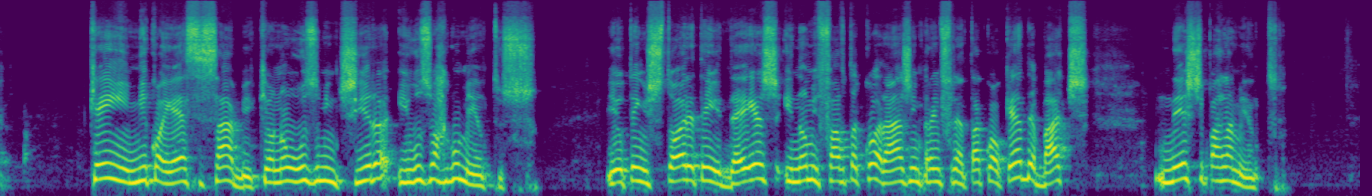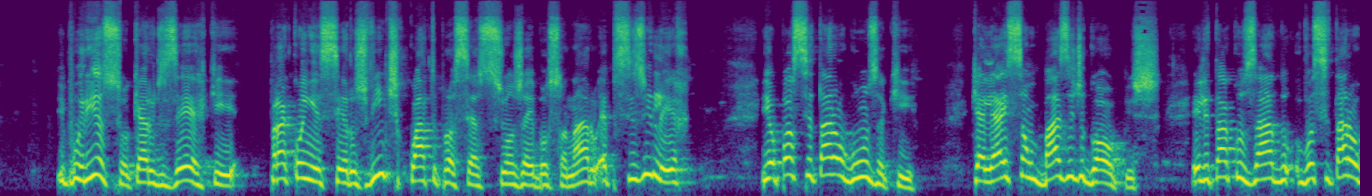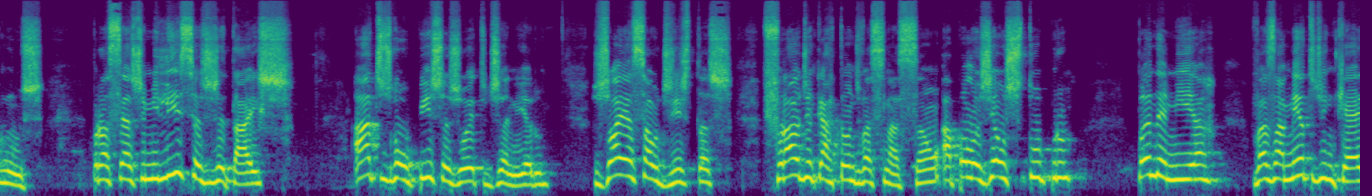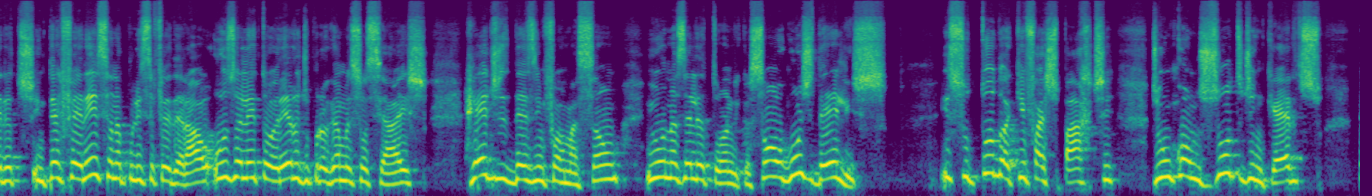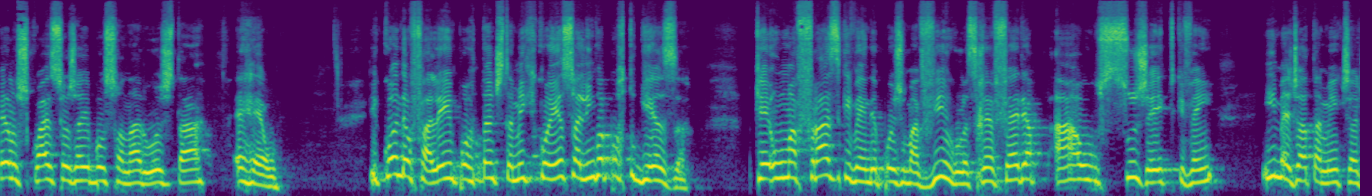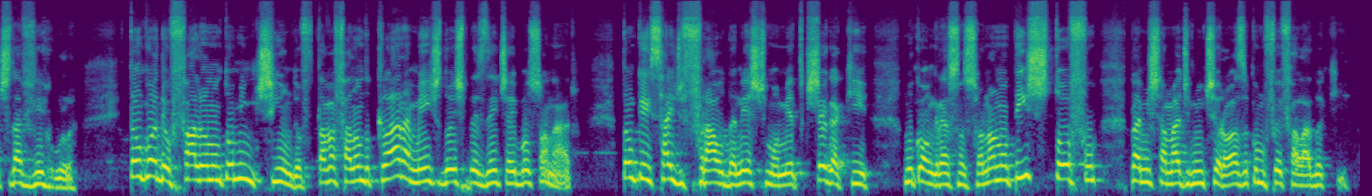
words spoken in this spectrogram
quem me conhece sabe que eu não uso mentira e uso argumentos. E eu tenho história, tenho ideias e não me falta coragem para enfrentar qualquer debate neste parlamento. E por isso eu quero dizer que para conhecer os 24 processos do senhor Jair Bolsonaro, é preciso ir ler. E eu posso citar alguns aqui, que, aliás, são base de golpes. Ele está acusado, vou citar alguns: processo de milícias digitais, atos golpistas de 8 de janeiro, joias saudistas, fraude em cartão de vacinação, apologia ao estupro, pandemia, vazamento de inquéritos, interferência na Polícia Federal, uso eleitoreiro de programas sociais, rede de desinformação e urnas eletrônicas. São alguns deles. Isso tudo aqui faz parte de um conjunto de inquéritos pelos quais o senhor Jair Bolsonaro hoje está é réu. E quando eu falei, é importante também que conheça a língua portuguesa, porque uma frase que vem depois de uma vírgula se refere ao sujeito que vem imediatamente antes da vírgula. Então, quando eu falo, eu não estou mentindo, eu estava falando claramente do ex-presidente Jair Bolsonaro. Então, quem sai de fralda neste momento, que chega aqui no Congresso Nacional, não tem estofo para me chamar de mentirosa, como foi falado aqui.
